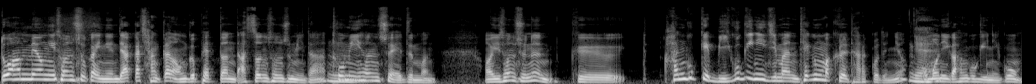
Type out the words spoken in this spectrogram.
또한 명의 선수가 있는데 아까 잠깐 언급했던 낯선 선수입니다. 토미 음. 현수 에드먼. 어, 이 선수는 그 한국계 미국인이지만 태극마크를 달았거든요. 예. 어머니가 한국인이고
